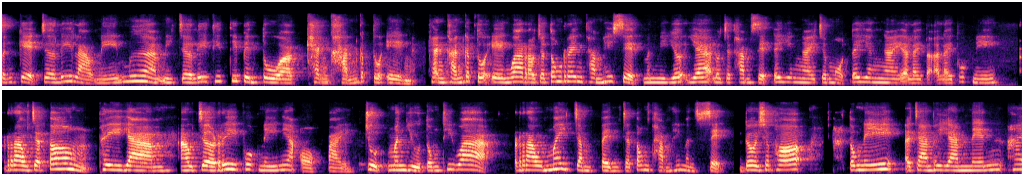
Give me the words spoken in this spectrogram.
สังเกตเจอรี่เหล่านี้เมื่อมีเจอรี่ที่ที่เป็นตัวแข่งขันกับตัวเอง แข่งขันกับตัวเองว่าเราจะต้องเร่งทำให้เสร็จ มันมีเยอะแยะเราจะทำเสร็จได้ยังไงจะหมดได้ยังไงอะไรต่ออะไรพวกนี้เราจะต้องพยายามเอาเจอรี่พวกนี้เนี่ยออกไป จุดมันอยู่ตรงที่ว่า เราไม่จำเป็นจะต้องทำให้มันเสร็จ โดยเฉพาะตรงนี้อาจารย์พยายามเน้นให้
